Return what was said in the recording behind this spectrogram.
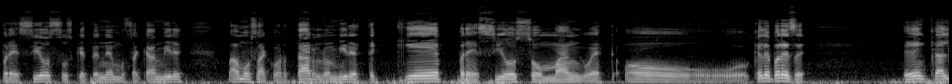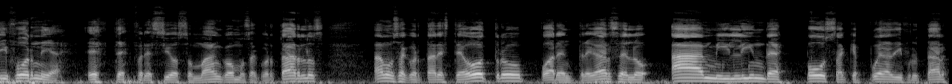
preciosos que tenemos acá. Mire, vamos a cortarlo. Mire este, qué precioso mango este. Oh, ¿qué le parece? En California, este es precioso mango. Vamos a cortarlos. Vamos a cortar este otro para entregárselo a mi linda esposa que pueda disfrutar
